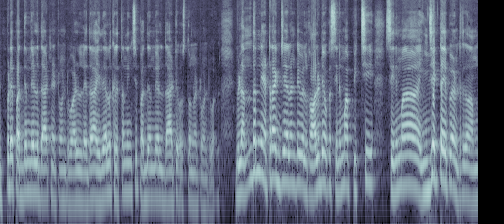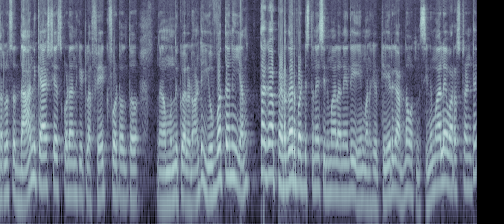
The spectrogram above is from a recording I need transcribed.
ఇప్పుడే పద్దెనిమిది ఏళ్ళు దాటినటువంటి వాళ్ళు లేదా ఐదేళ్ళ క్రితం నుంచి పద్దెనిమిది ఏళ్ళు దాటి వస్తున్నటువంటి వాళ్ళు. వీళ్ళందరినీ అట్రాక్ట్ చేయాలంటే వీళ్ళకి ఆల్రెడీ ఒక సినిమా పిచ్చి సినిమా ఇంజెక్ట్ అయిపోయి ఉంటుంది కదా అందరిలో. సో దాన్ని క్యాష్ చేసుకోవడానికి ఇట్లా ఫేక్ ఫోటోలతో ముందుకు వెళ్ళడం. అంటే యువతని ఎంతగా పెడదారి పట్టిస్తున్నాయి సినిమాలు అనేది మనకి క్లియర్గా అర్థమవుతుంది. సినిమాలే వరస్ట్ అంటే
